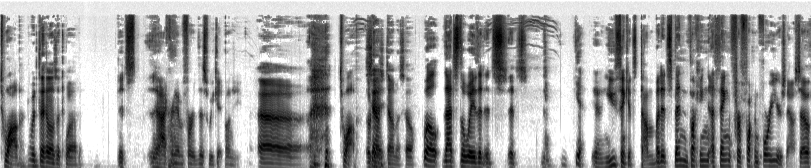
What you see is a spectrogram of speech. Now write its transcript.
TWAB. What the hell is a twab? It's an acronym for this week at Bungie. Uh, TWAB. Okay. sounds dumb as hell. Well, that's the way that it's it's yeah, you think it's dumb, but it's been fucking a thing for fucking four years now. So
